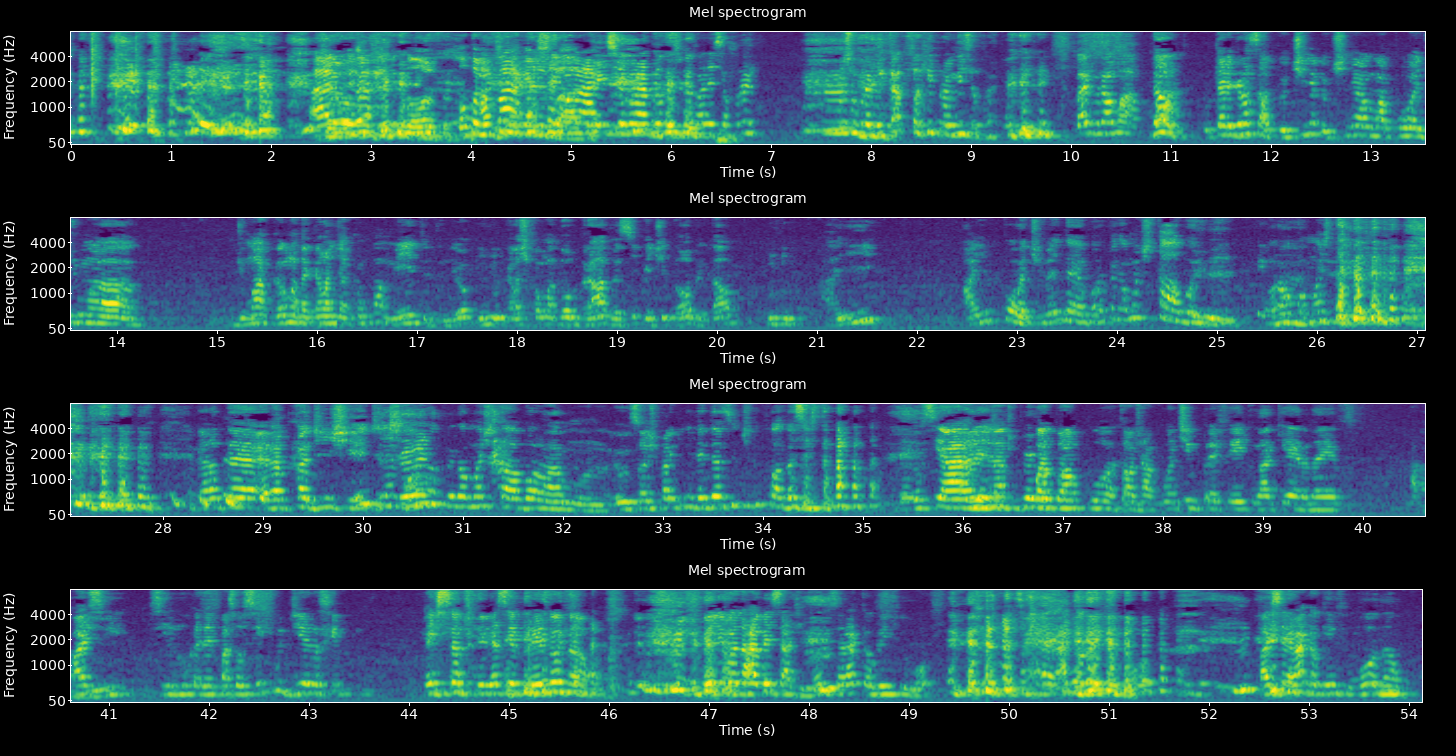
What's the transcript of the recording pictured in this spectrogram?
Aí eu, duvidosa, totalmente rapaz, chegou lá, chegou lá, todo mundo falei, seu Frank, deixa eu praticar isso aqui pra mim, seu. Vai virar uma... Não, o que era engraçado, eu tinha, eu tinha uma porra de uma. De uma cama daquelas de acampamento, entendeu? Uhum. Aquelas camas dobradas assim, que a gente dobra e tal. Uhum. Aí. Aí, porra, eu tive a ideia, bora pegar umas tábuas, Júlio. Bora arrumar umas tábuas. era, até, era época de enchente, né? Bora pegar umas tábuas lá, mano. Eu só espero que ninguém tenha sentido falta dessas tábuas. Denunciaram a pro pegou- atual, pro atual já, pro antigo prefeito lá que era da época. Rapaz, se, se Lucas ele passou cinco dias assim, pensando se ele ia ser preso ou não. Ele mandava mensagem, será que alguém filmou? será que alguém filmou? Mas será que alguém filmou ou não?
